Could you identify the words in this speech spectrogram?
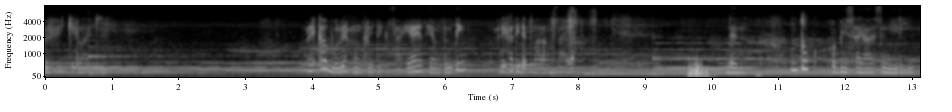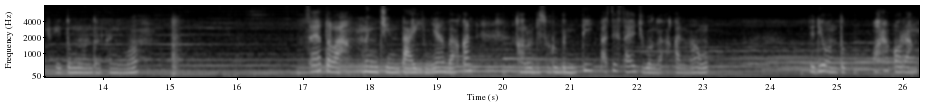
berpikir lagi mereka boleh mengkritik saya, yang penting mereka tidak melarang saya. Dan untuk hobi saya sendiri, yaitu menonton anime, saya telah mencintainya, bahkan kalau disuruh berhenti, pasti saya juga nggak akan mau. Jadi untuk orang-orang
